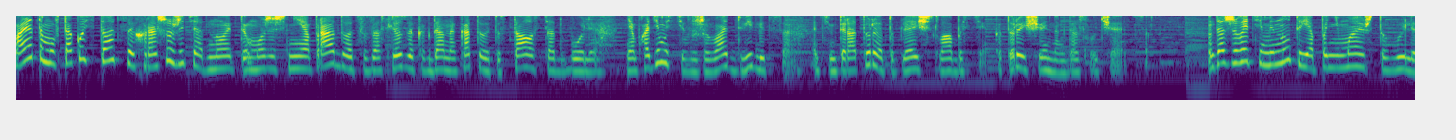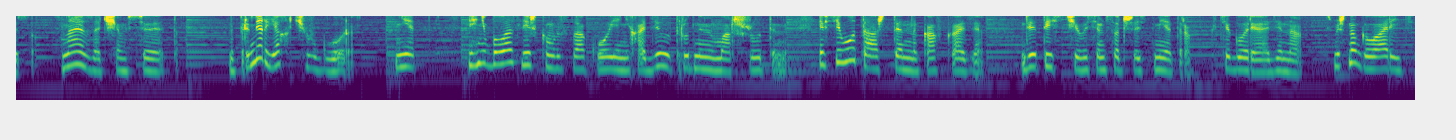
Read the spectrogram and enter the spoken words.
Поэтому в такой ситуации хорошо жить одной. Ты можешь не оправдываться за слезы, когда накатывает усталость от боли, необходимости выживать, двигаться, от температуры отупляющей слабости, которая еще иногда случается. Но даже в эти минуты я понимаю, что вылезу. Знаю, зачем все это. Например, я хочу в горы. Нет, я не была слишком высоко, я не ходила трудными маршрутами. И всего-то Аштен на Кавказе. 2806 метров, категория 1А. Смешно говорить.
